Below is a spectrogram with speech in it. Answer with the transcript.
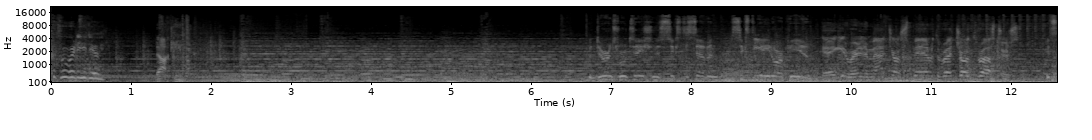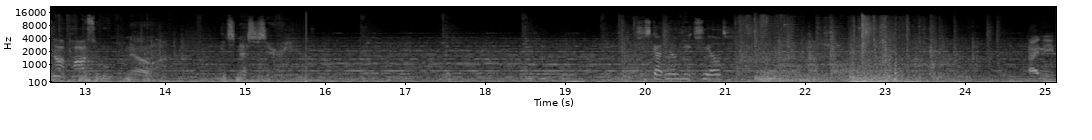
Cooper, what are you doing? Docking. Endurance rotation is 67, 68 RPM. Okay, get ready to match our spin with the retro thrusters. It's not possible. No, it's necessary. She's got no heat shield. I need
